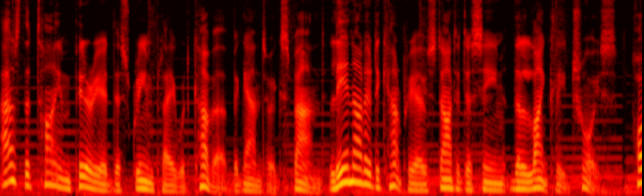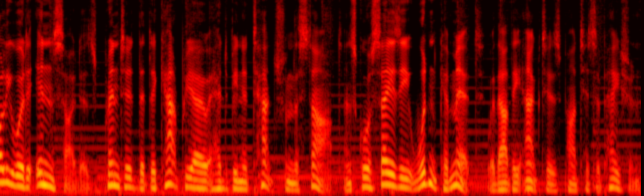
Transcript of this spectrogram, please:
As the time period the screenplay would cover began to expand, Leonardo DiCaprio started to seem the likely choice. Hollywood insiders printed that DiCaprio had been attached from the start and Scorsese wouldn't commit without the actor's participation.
